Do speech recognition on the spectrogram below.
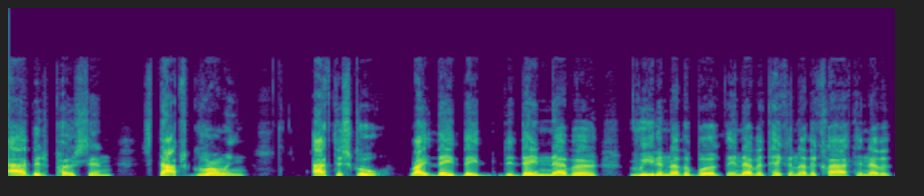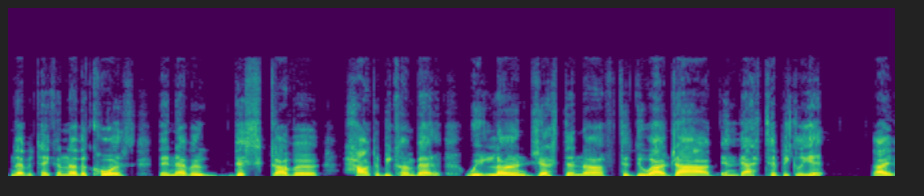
average person stops growing after school, right? They they they never read another book, they never take another class, they never never take another course, they never discover how to become better. We learn just enough to do our job, and that's typically it. Right,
